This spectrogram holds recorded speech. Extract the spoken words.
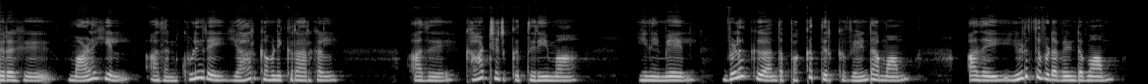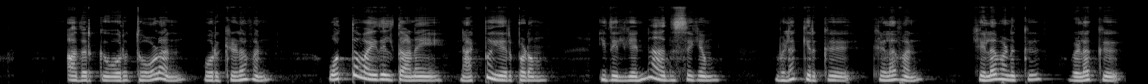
பிறகு மழையில் அதன் குளிரை யார் கவனிக்கிறார்கள்? அது காற்றிற்கு தெரியுமா? இனிமேல் விளக்கு அந்த பக்கத்திற்கு வேண்டாமாம். அதை இழுத்துவிட வேண்டுமாம். அதற்கு ஒரு தோழன் ஒரு கிழவன் ஒத்த வயதில் தானே நட்பு ஏற்படும். இதில் என்ன அதிசயம்? விளக்கிற்கு கிழவன் கிழவனுக்கு விளக்கு.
